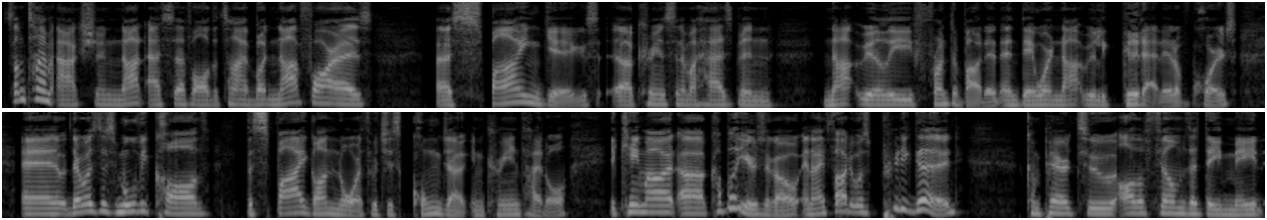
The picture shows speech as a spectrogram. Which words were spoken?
sometimes action, not SF all the time, but not far as as spying gigs. Uh, Korean cinema has been not really front about it, and they were not really good at it, of course. And there was this movie called The Spy Gone North, which is Kongjak in Korean title. It came out uh, a couple of years ago, and I thought it was pretty good compared to all the films that they made,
